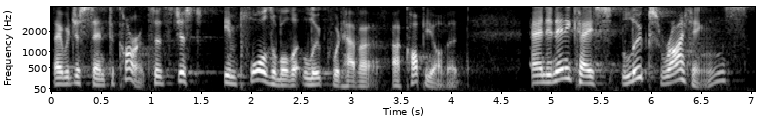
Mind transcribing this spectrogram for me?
They were just sent to Corinth. So it's just implausible that Luke would have a, a copy of it. And in any case, Luke's writings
